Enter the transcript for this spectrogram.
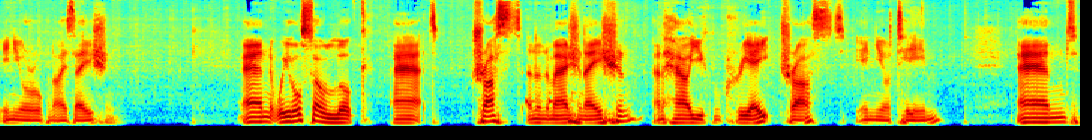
in your organization. And we also look at trust and an imagination and how you can create trust in your team and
